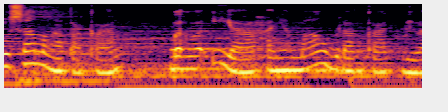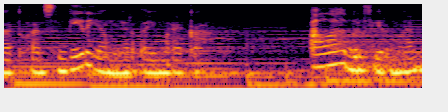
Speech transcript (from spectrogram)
Musa mengatakan bahwa ia hanya mau berangkat bila Tuhan sendiri yang menyertai mereka. Allah berfirman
